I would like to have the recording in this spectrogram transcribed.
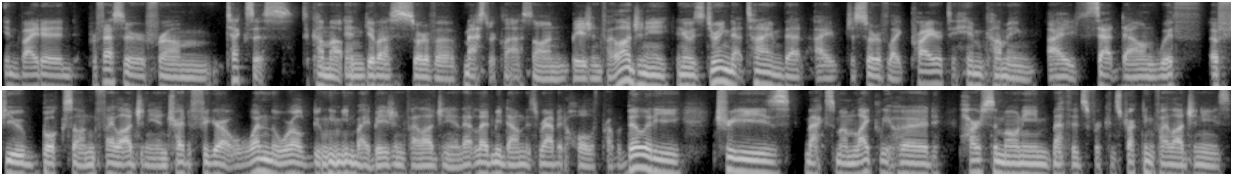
invited professor from Texas to come up and give us sort of a masterclass on Bayesian phylogeny. And it was during that time that I just sort of like prior to him coming, I sat down with a few books on phylogeny and tried to figure out what in the world do we mean by Bayesian phylogeny. And that led me down this rabbit hole of probability, trees, maximum likelihood, parsimony methods for constructing phylogenies.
